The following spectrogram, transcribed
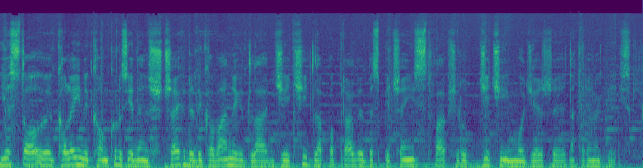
Jest to y, kolejny konkurs, jeden z trzech dedykowanych dla dzieci, dla poprawy bezpieczeństwa wśród dzieci i młodzieży na terenach wiejskich.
